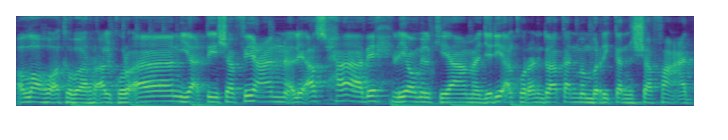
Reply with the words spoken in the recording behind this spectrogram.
Allahu Akbar. Al-Quran Ya'ti syafi'an li ashabih liyaumil qiyamah. Jadi Al-Quran itu akan memberikan syafaat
